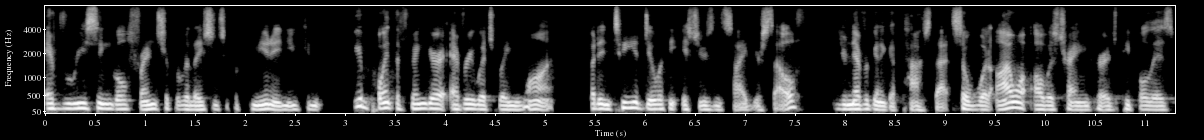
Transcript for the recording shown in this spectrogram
every single friendship or relationship or community. You can you can point the finger every which way you want, but until you deal with the issues inside yourself, you're never going to get past that. So what I will always try and encourage people is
